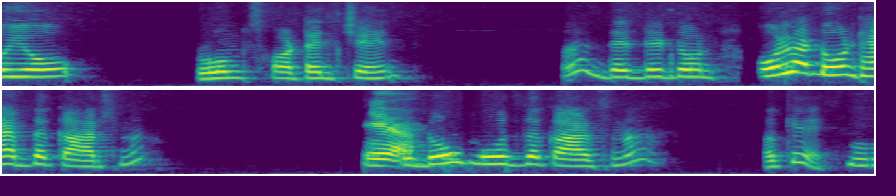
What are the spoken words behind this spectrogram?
Oyo rooms hotel chain, they, they don't Ola don't have the cars, na? Yeah. They don't host the cars, na? Okay. Mm.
